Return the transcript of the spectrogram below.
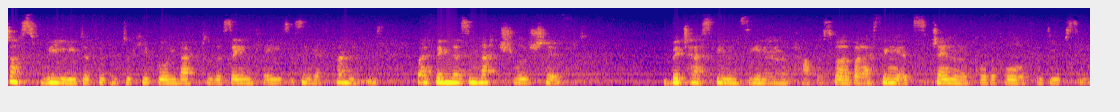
just really difficult to keep going back to the same places and get findings. But I think there's a natural shift, which has been seen in the pub as well. But I think it's general for the whole of the deep sea.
